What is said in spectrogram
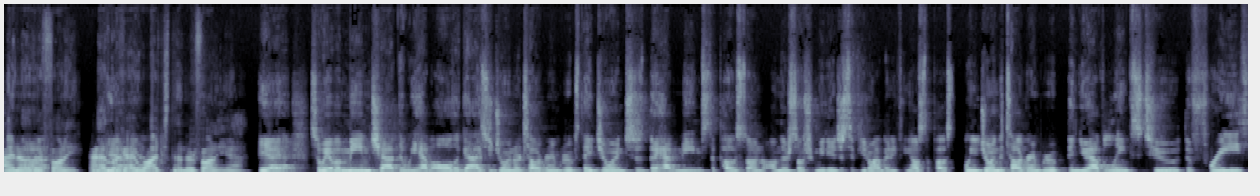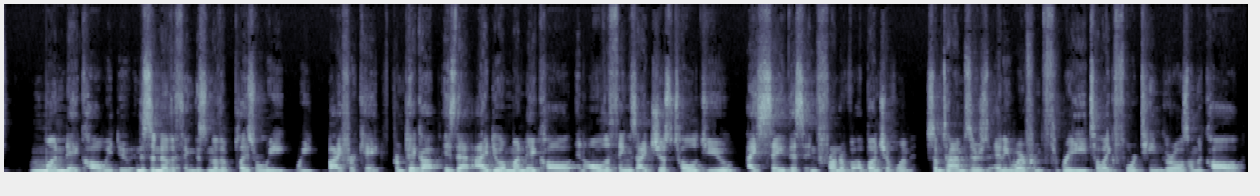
I know they're Uh, funny. I, look, yeah, I watch them. They're funny. Yeah. Yeah, yeah. So we have a meme chat that we have all the guys who join our Telegram groups. They join, so they have memes to post on, on their social media, just if you don't have anything else to post. When you join the Telegram group, then you have links to the free Monday call we do. And this is another thing. This is another place where we, we bifurcate from pickup is that I do a Monday call and all the things I just told you, I say this in front of a bunch of women. Sometimes there's anywhere from three to like 14 girls on the call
